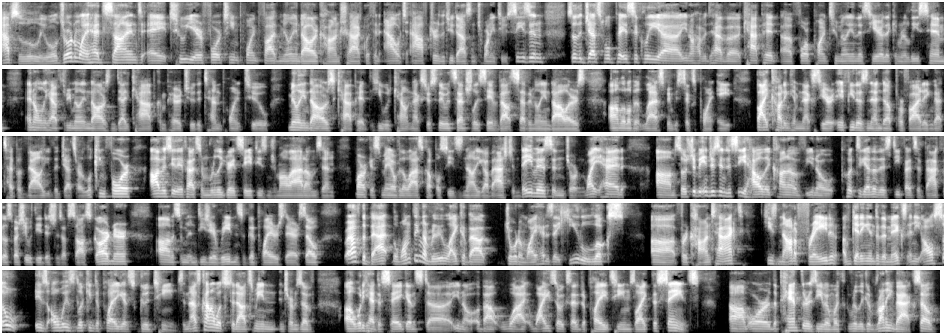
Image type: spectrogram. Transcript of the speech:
Absolutely. Well, Jordan Whitehead signed a two year, $14.5 million contract with an out after the 2022 season. So the Jets will basically, uh, you know, have to have a cap hit of 4.2 million this year. They can release him and only have $3 million in dead cap compared to the $10.2 million cap hit he would count next year. So they would essentially save about $7 million, um, a little bit less, maybe 6.8 by cutting him next year if he doesn't end up providing that type of value the Jets are looking for. Obviously, they've had some really great safeties in Jamal Adams and Marcus Maye over the last couple seasons. Now you have Ashtyn Davis and Jordan Whitehead. Um, so it should be interesting to see how they kind of, you know, put together this defensive backfield, especially with the additions of Sauce Gardner, um, some and DJ Reed and some good players there. So right off the bat, the one thing I really like about Jordan Whitehead is that he looks uh, for contact. He's not afraid of getting into the mix, and he also is always looking to play against good teams. And that's kind of what stood out to me in, in terms of uh, what he had to say against, uh, you know, about why why he's so excited to play teams like the Saints, um, or the Panthers, even with really good running backs. So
